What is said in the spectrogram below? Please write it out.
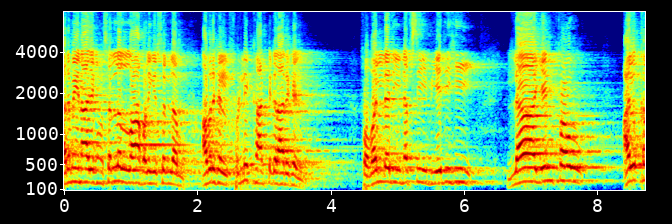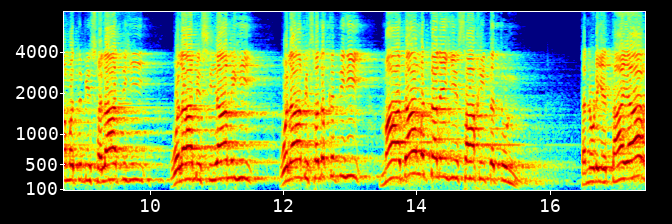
அருமை நாயகம் ஸல்லல்லாஹு அலைஹி வஸல்லம் அவர்கள் சொல்லி காட்டுகிறார்கள் ஃபவல்லதி நஃப்ஸி பியதிஹி லா யன்ஃபஉ அல்கமத் பி ஸலாத்திஹி வலா பி சியாமிஹி வலா பி ஸதகத்திஹி மா தாமத் அலைஹி சாஹிதத்துன் தன்னுடைய தாயார்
